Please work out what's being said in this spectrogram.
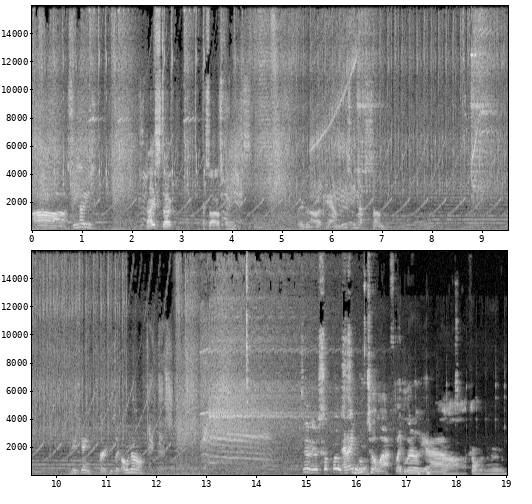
Ah, see how he's. I stuck. I saw it. That was funny. There you go. Okay, at least we have some. He's getting hurt. He's like, oh no. Dude, you're so close. And I too. moved to the left. Like, literally, yeah. Ah, come on, man.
